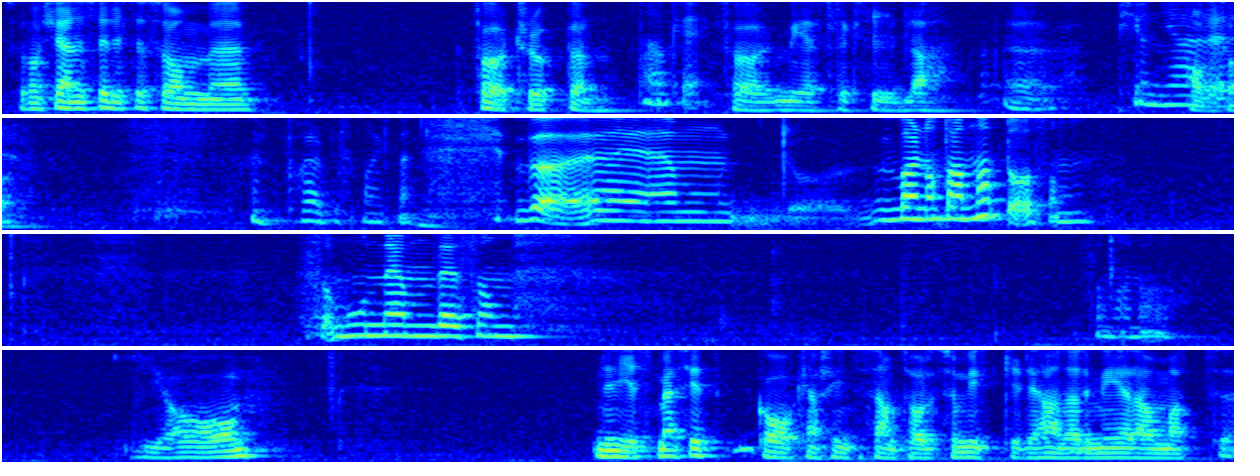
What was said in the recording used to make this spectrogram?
Så de känner sig lite som eh, förtruppen Okej, för mer flexibla eh, pionjärer avtal. på arbetsmarknaden. Ehm, var det något annat då som, som hon nämnde som, som man har... Ja, nyhetsmässigt gav kanske inte samtalet så mycket. Det handlade mer om att eh,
